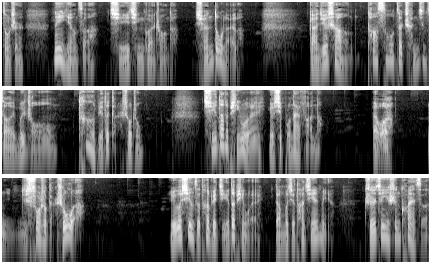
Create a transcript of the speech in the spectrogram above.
总之，那样子啊，奇形怪状的，全都来了。感觉上，他似乎在沉浸在某种特别的感受中。其他的评委有些不耐烦了：“哎，我，你你说说感受啊！”有个性子特别急的评委等不及他揭秘，直接一伸筷子，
